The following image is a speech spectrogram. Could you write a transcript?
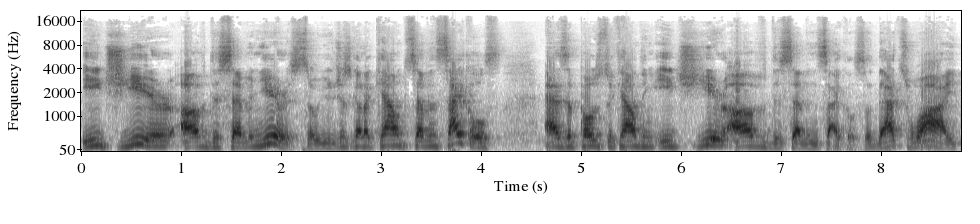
each year of the seven years. So you're just going to count seven cycles as opposed to counting each year of the seven cycles. So that's why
